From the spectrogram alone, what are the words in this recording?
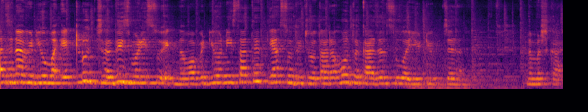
આજના વિડીયોમાં એટલું જ. જલ્દી જ મળીશું એક નવા વિડીયોની સાથે. ત્યાં સુધી જોતા રહો ધ કાજલ સુવા યુટ્યુબ ચેનલ. નમસ્કાર.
